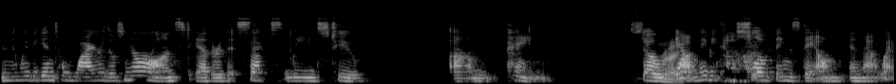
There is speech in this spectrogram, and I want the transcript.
And then we begin to wire those neurons together that sex leads to um, pain. So, right. yeah, maybe kind of slow things down in that way.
